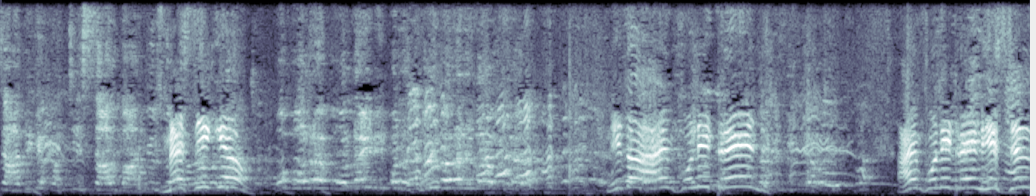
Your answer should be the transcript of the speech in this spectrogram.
शादी के 25 साल बाद भी मैं सीख गया हूँ। वो बोल रहा है बोलना ही नहीं पड़ा नहीं पड़ा। नहीं तो I am fully trained I am fully trained. He's still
